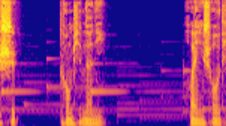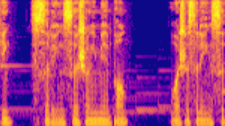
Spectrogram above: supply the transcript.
市，同频的你，欢迎收听四零四声音面包，我是四零四。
